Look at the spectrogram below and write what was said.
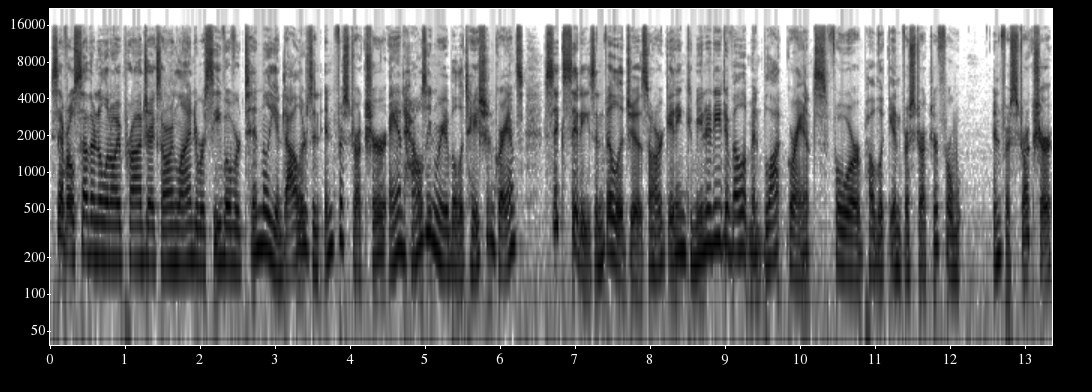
Several Southern Illinois projects are in line to receive over $10 million in infrastructure and housing rehabilitation grants. Six cities and villages are getting community development block grants for public infrastructure for infrastructure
